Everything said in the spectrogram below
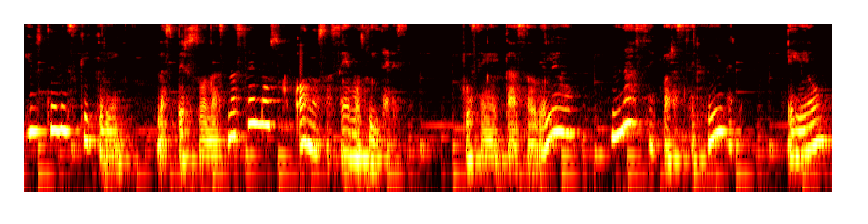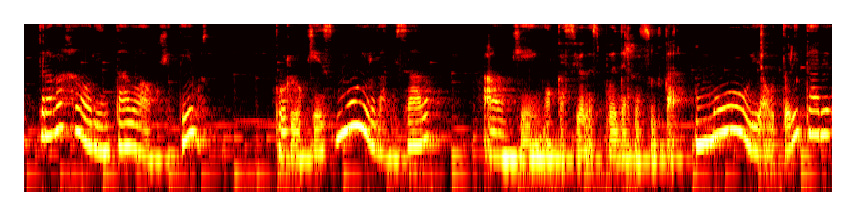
¿Y ustedes qué creen? ¿Las personas nacemos o nos hacemos líderes? Pues en el caso de León, nace para ser líder. El león trabaja orientado a objetivos, por lo que es muy organizado aunque en ocasiones puede resultar muy autoritario,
